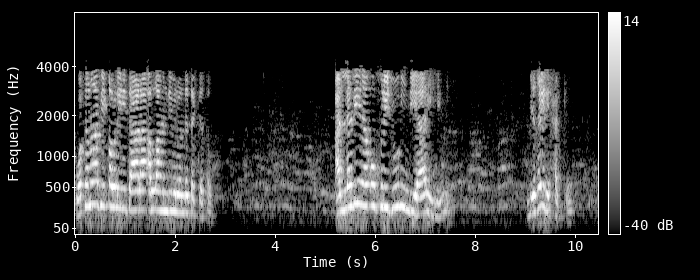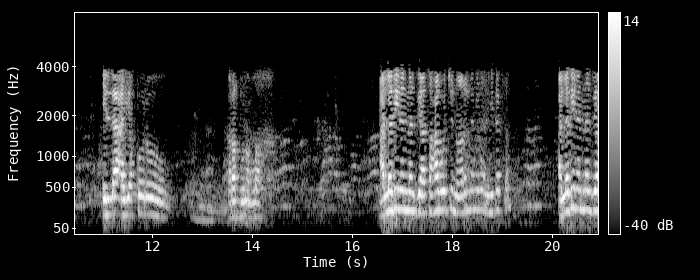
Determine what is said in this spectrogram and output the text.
وكما في قوله تعالى الله هندي بلون دتكتسو الذين أخرجوا من ديارهم بغير حق إلا أن يقولوا ربنا الله. الذين النزي أصحابه وشنوار اللي ميتكسو አለዚነ እነዚያ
